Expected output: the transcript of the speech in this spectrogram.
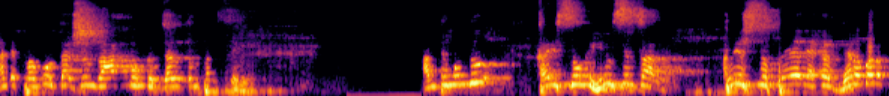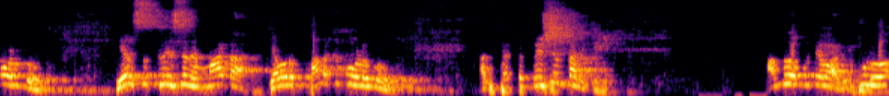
అంటే ప్రభు దర్శనం రాకముందు జరుగుతున్న పరిస్థితి. అంతకుముందు క్రైస్తవుని హింసించాలి. క్రీస్తు పేరు ఎక్కడ వినబడకూడదు. యేసు అనే మాట ఎవరు పలకకూడదు. అది పెద్ద మిషన్ దానికి. అందులో ఉండేవాడు. ఇప్పుడు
